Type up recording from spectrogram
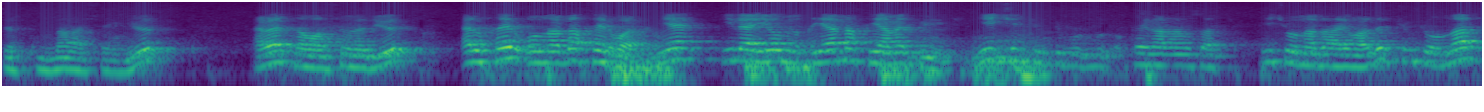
sırtından aşağı iniyor. Evet namazı öyle diyor. El hayr onlarda hayır vardır. Niye? İle yevmil kıyamet kıyamet günü için. Niçin? Çünkü bu, Peygamberimiz niçin onlarda hayır vardır? Çünkü onlar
